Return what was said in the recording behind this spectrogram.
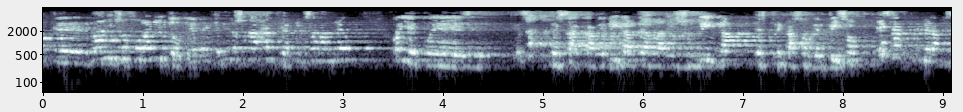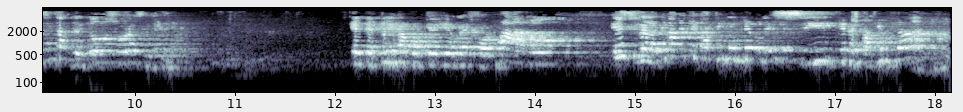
porque me ha dicho fulanito que, que tienes una agencia aquí en San Andreu. Oye, pues te saca bebida, te habla de su vida, te explica sobre el piso. Esas primeras visitas de dos horas y media. Que te explica por qué hay reformado. Es relativamente fácil venderles si tienes paciencia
